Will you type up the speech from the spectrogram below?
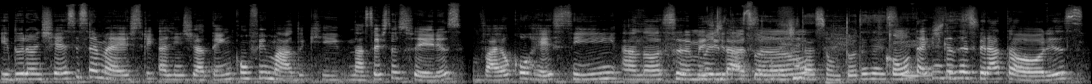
E durante esse semestre a gente já tem confirmado que nas sextas-feiras vai ocorrer sim a nossa meditação. Meditação, meditação todas as Com sextas. técnicas respiratórias.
